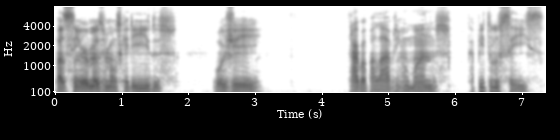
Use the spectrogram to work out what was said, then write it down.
paz do Senhor, meus irmãos queridos. Hoje trago a palavra em Romanos, capítulo 6,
